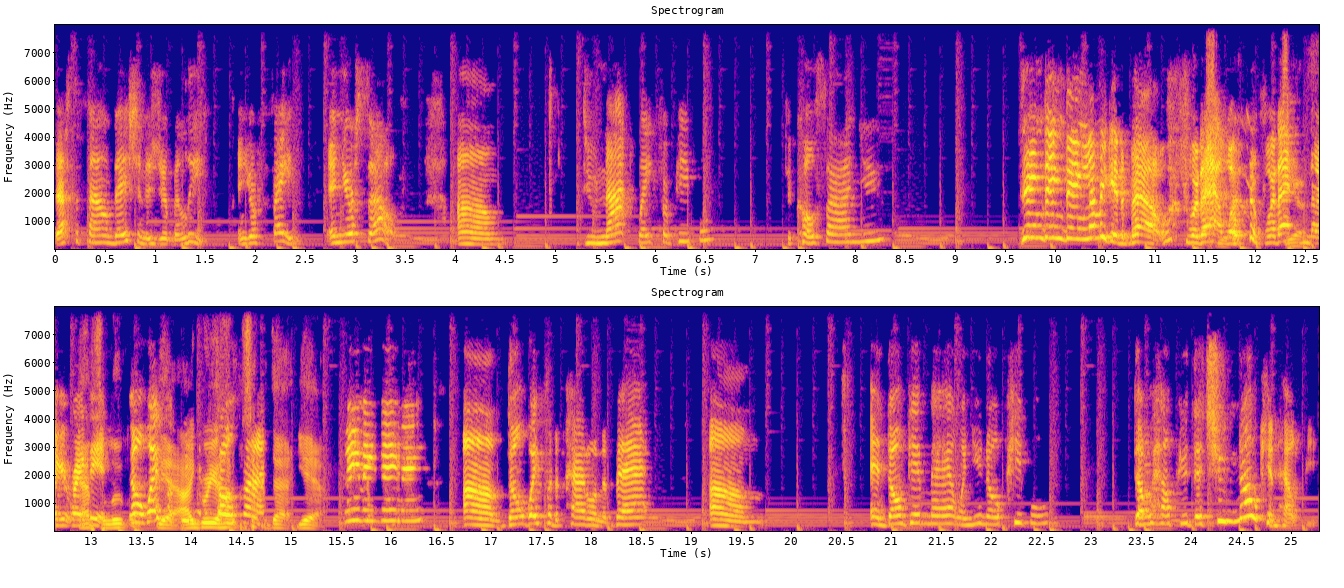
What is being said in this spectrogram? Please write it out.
that's the foundation is your belief and your faith in yourself. Um, do not wait for people to co-sign you Ding, ding, ding. Let me get a bell for that one, for that yes, nugget right absolutely. there. Don't wait yeah, for I agree 100% with that. Yeah. Ding, ding, ding, ding. Um, don't wait for the pat on the back. Um, and don't get mad when you know people don't help you that you know can help you.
